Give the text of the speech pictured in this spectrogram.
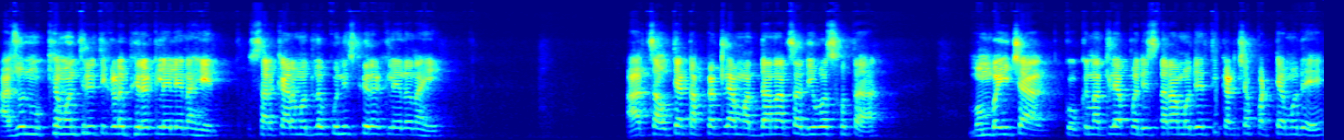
अजून मुख्यमंत्री तिकडे फिरकलेले नाहीत. सरकारमधलं कुणीच फिरकलेलं नाही. आज चौथ्या टप्प्यातल्या मतदानाचा दिवस होता. मुंबईच्या कोकणातल्या परिसरामध्ये तिकडच्या पट्ट्यामध्ये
